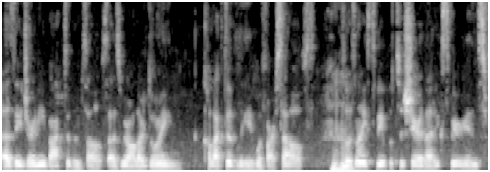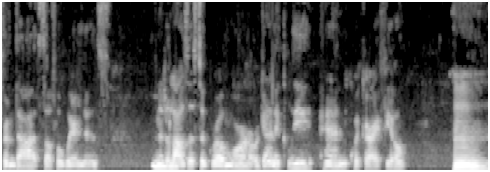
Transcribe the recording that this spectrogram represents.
as they journey back to themselves, as we all are doing collectively with ourselves. So mm-hmm. it's nice to be able to share that experience from that self awareness. And it allows us to grow more organically and quicker, I feel. Hmm.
